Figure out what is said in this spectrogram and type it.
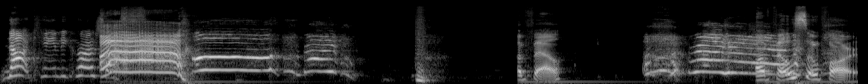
Not Candy Crush. Ah! Oh, Ryan! I fell. Ryan! I fell so far.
